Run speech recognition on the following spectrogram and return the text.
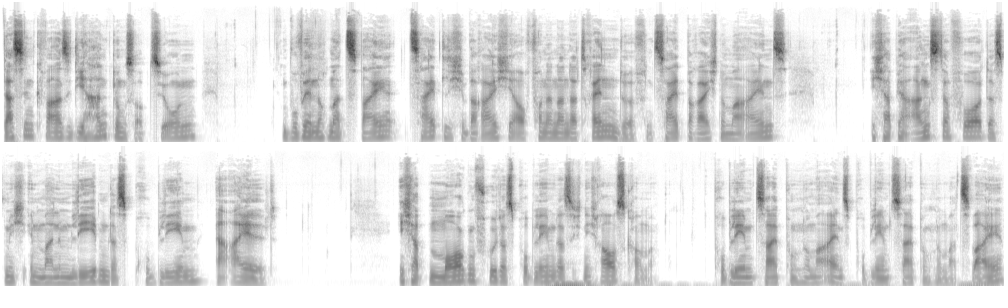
Das sind quasi die Handlungsoptionen, wo wir nochmal zwei zeitliche Bereiche auch voneinander trennen dürfen. Zeitbereich Nummer eins. Ich habe ja Angst davor, dass mich in meinem Leben das Problem ereilt. Ich habe morgen früh das Problem, dass ich nicht rauskomme. Problemzeitpunkt Nummer eins. Problemzeitpunkt Nummer zwei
